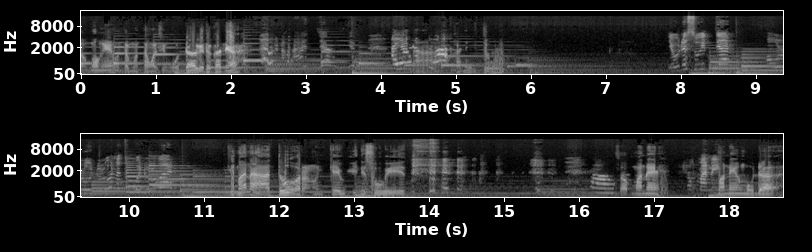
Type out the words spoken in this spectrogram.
Songong ya mentang-mentang masih muda gitu kan ya. Enak aja anjir. Ayo nah makanya itu. Ya udah sweet Jan. Mau lu duluan atau gua duluan? Gimana tuh orang kayak begini sweet? Sok mana? Mau mana? Mana yang muda?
